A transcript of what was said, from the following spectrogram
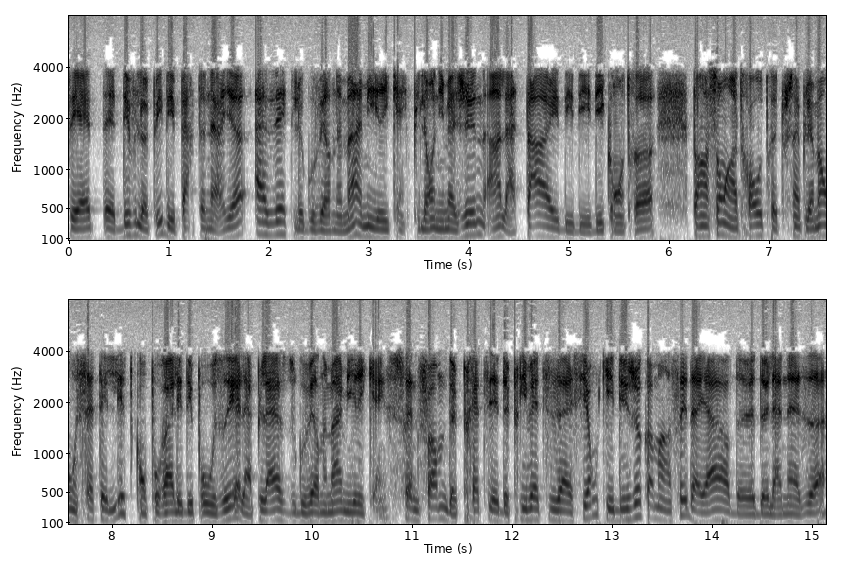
c'est euh, développer des partenariats avec le gouvernement américain. Puis là, on imagine hein, la taille des, des, des contrats. Pensons entre autres tout simplement aux satellites qu'on pourrait aller déposer à la place du gouvernement américain. Ce serait une forme de, de privatisation qui est déjà commencée d'ailleurs de, de, la NASA.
